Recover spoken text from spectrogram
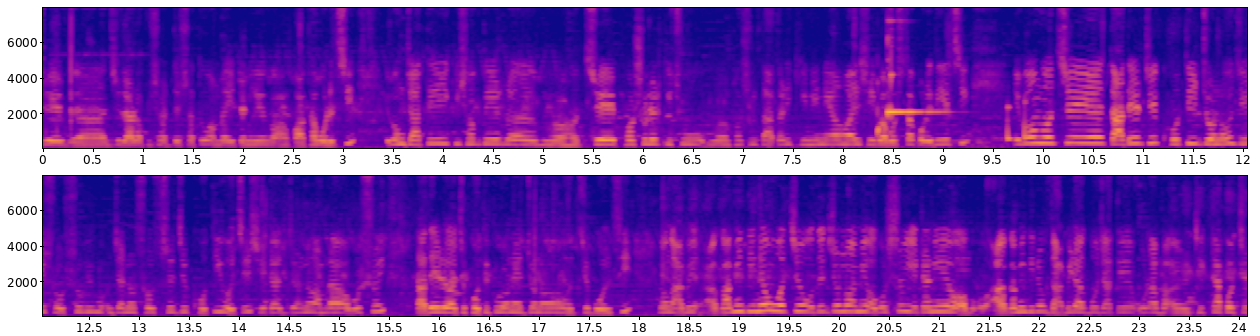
যে জেলার অফিসারদের সাথেও আমরা এটা নিয়ে কথা বলেছি। এবং যাতে কৃষকদের হচ্ছে ফসলের কিছু ফসল তাড়াতাড়ি কিনে নেওয়া হয় সেই ব্যবস্থা করে দিয়েছি। এবং হচ্ছে তাদের যে ক্ষতির জন্য যে শস্য যেন শস্যের যে ক্ষতি হয়েছে সেটার জন্য আমরা অবশ্যই তাদের হচ্ছে ক্ষতিপূরণের জন্য হচ্ছে বলছি। এবং আগামী দিনেও হচ্ছে ওদের জন্য আমি অবশ্যই এটা নিয়ে আগামী দিনেও দাবি রাখব যাতে ওরা ঠিকঠাক হচ্ছে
